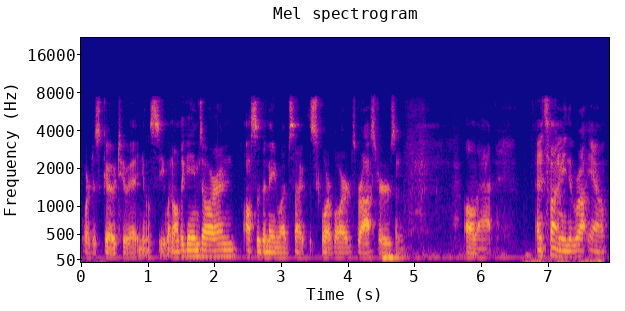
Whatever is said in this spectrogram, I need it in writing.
or just go to it and you'll see when all the games are, and also the main website, the scoreboards, rosters, and all that. And it's fun. I mean, the you know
